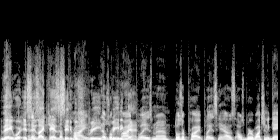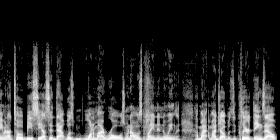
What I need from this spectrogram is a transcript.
they were. It seemed like Kansas City pride- was read, Those are reading pride that. plays, man. Those are pride plays. I was, I was, we were watching the game, and I told BC, I said that was one of my roles when I was playing in New England. Uh, My, my job was to clear things out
